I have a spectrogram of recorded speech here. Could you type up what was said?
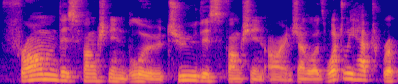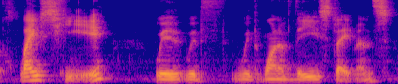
from this function in blue to this function in orange. In other words, what do we have to replace here with, with, with one of these statements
